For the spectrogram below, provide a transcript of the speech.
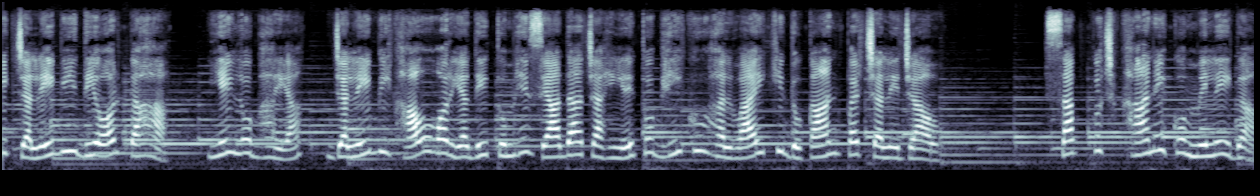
एक जलेबी दी और कहा, ये लो भैया, जलेबी खाओ और यदि तुम्हें ज़्यादा चाहिए तो भीखू हलवाई की दुकान पर चले जाओ। सब कुछ खाने को मिलेगा।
